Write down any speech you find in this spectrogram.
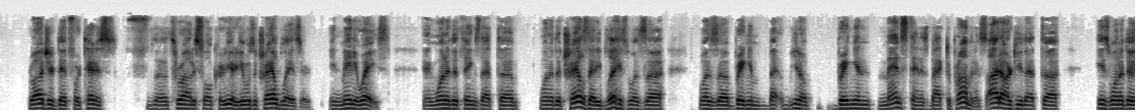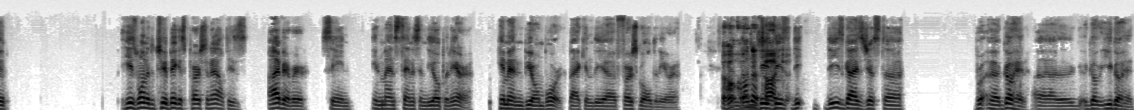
Roger did for tennis uh, throughout his whole career. He was a trailblazer in many ways, and one of the things that um, one of the trails that he blazed was uh, was uh, bringing back, you know, bringing men's tennis back to prominence. I'd argue that uh, he's one of the he's one of the two biggest personalities I've ever seen in men's tennis in the Open era. Him and Bjorn Borg back in the uh, first golden era. So And, hold um, that these, thought. these, these guys just uh, uh, go ahead. Uh, go you go ahead.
